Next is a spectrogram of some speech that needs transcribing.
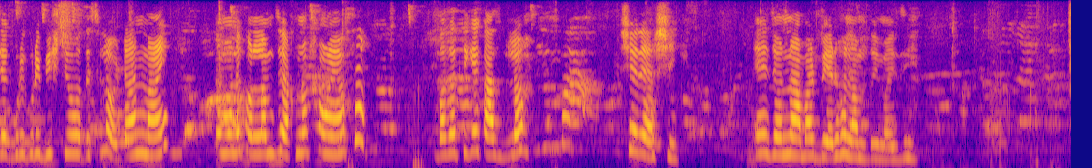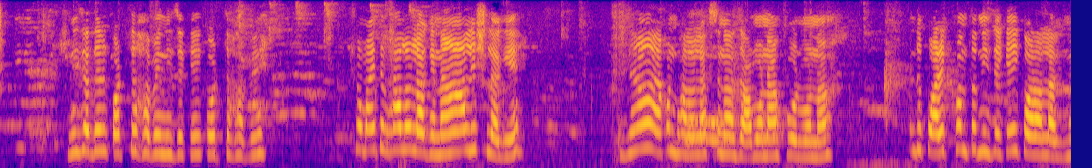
যে গুড়ি গুড়ি বৃষ্টি হতেছিল, ওইটা নাই। তো মনে করলাম যে এখনও সময় আছে, বাজার থেকে কাজগুলো সেরে আসি। এই জন্য আবার বের হলাম দুই মাইজি। নিজেদের করতে হবে, নিজেকেই করতে হবে। সময় তো ভালো লাগে না, আলিশ লাগে। যা, এখন ভালো লাগছে না, যাব না, করব না। কিন্তু পরীক্ষণ তো নিজেকেই করা লাগবে,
